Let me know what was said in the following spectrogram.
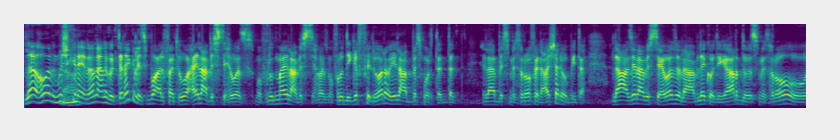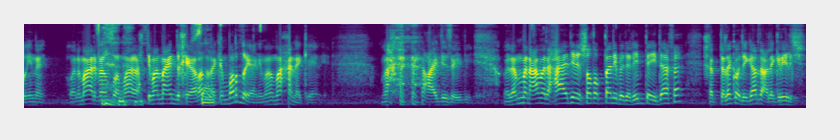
لا هو المشكلة إنه أنا قلت لك الأسبوع اللي فات هو حيلعب استحواذ المفروض ما يلعب استحواذ المفروض يقفل ورا ويلعب بس مرتدات. يلعب بسميث رو في العشرة وبتاع. لا عايز يلعب استحواذ ويلعب لك اوديجارد وسميث رو وهنا. وأنا ما أعرف أصلا ما احتمال ما عنده خيارات لكن برضه يعني ما ما حنك يعني. ما حاجة زي دي. ولما عمل حاجة في الشوط الثاني بدل يبدأ يدافع خدت لك اوديجارد على جريلش.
